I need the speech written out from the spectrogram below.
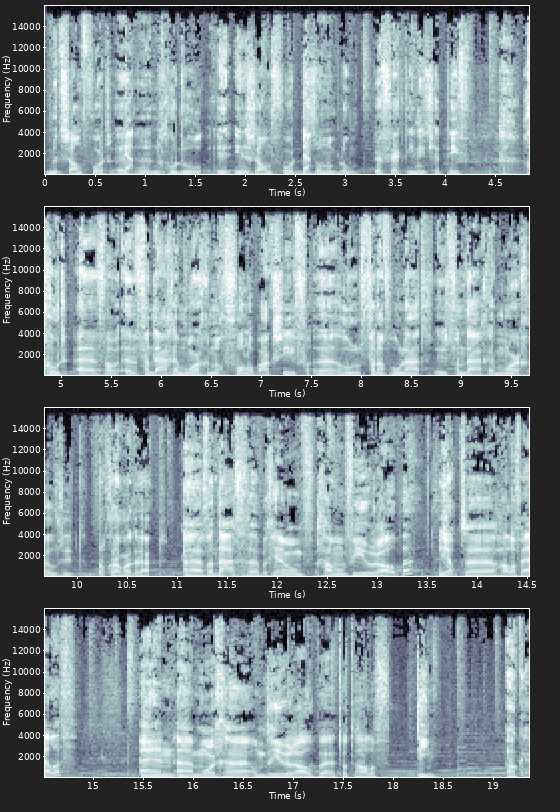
met Zandvoort. Een goed doel in, in Zandvoort, de Zonnebloem, perfect initiatief. Goed, eh, van- eh, vandaag en morgen nog volop actie. Eh, hoe, vanaf hoe laat is vandaag en morgen? Hoe ziet het programma eruit? Vandaag beginnen we om, gaan we om 4 uur open. Tot eh, half 11. En morgen om 3 uur open tot half 10. Oké.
